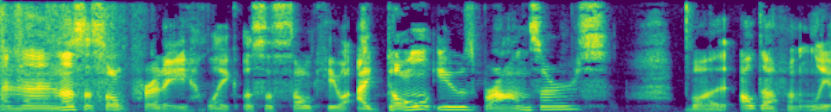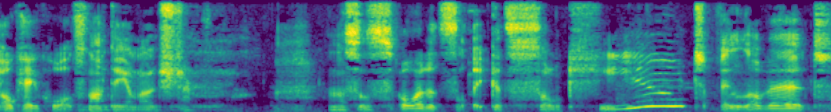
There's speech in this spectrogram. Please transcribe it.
And then this is so pretty. Like, this is so cute. I don't use bronzers, but I'll definitely... Okay, cool. It's not damaged. And this is what it's like. It's so cute. I love it.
